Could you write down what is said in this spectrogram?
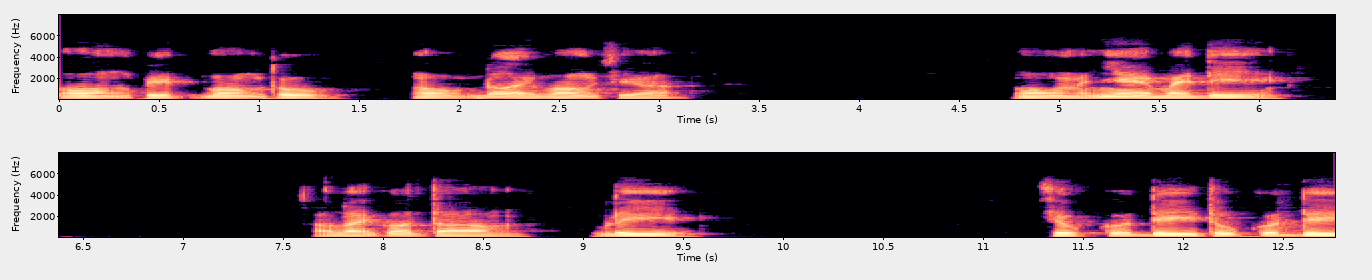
มองผิดมองถูกมองได้มองเสียมองในแง่ไม่ดี อะไรก็ตามดีสุขก็ดีทุกข์ก็ดี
